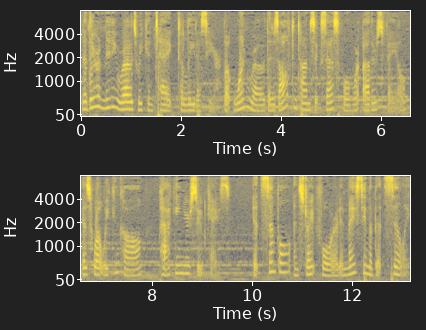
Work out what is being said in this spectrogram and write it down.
Now, there are many roads we can take to lead us here, but one road that is oftentimes successful where others fail is what we can call packing your suitcase. It's simple and straightforward and may seem a bit silly,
